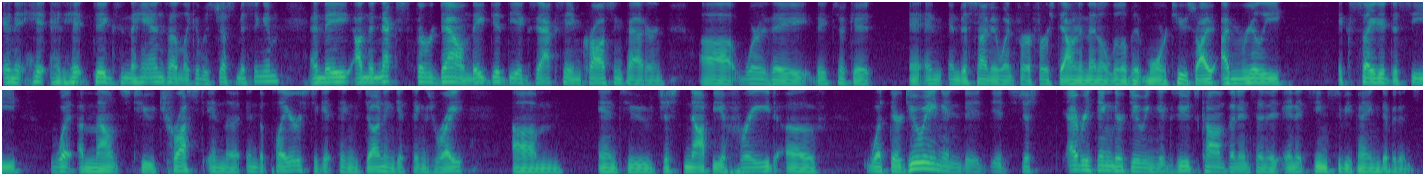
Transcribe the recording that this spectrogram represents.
and it hit had hit Diggs in the hands on like it was just missing him. And they on the next third down, they did the exact same crossing pattern uh, where they they took it and, and this time they went for a first down and then a little bit more too. So I, I'm really excited to see what amounts to trust in the in the players to get things done and get things right, um, and to just not be afraid of what they're doing. And it, it's just everything they're doing exudes confidence and it, and it seems to be paying dividends.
